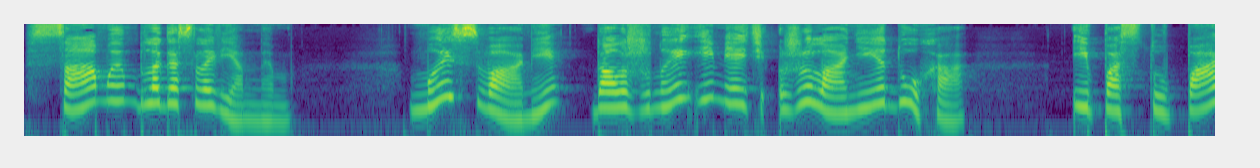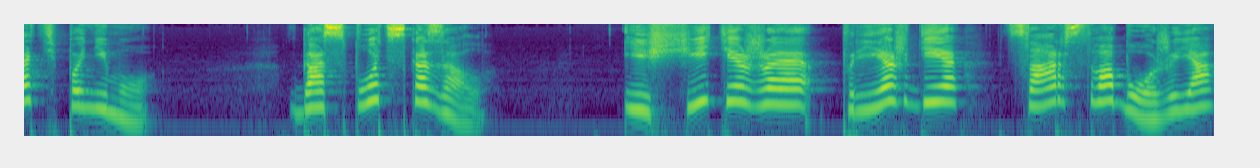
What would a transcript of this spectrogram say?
самым благословенным. Мы с вами должны иметь желание духа и поступать по нему. Господь сказал, «Ищите же прежде Царство Божие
